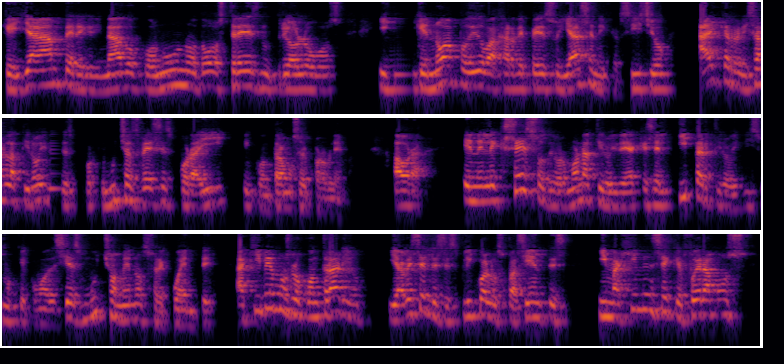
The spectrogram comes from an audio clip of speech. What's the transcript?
que ya han peregrinado con uno, dos, tres nutriólogos y que no han podido bajar de peso y hacen ejercicio, hay que revisar la tiroides porque muchas veces por ahí encontramos el problema. Ahora, en el exceso de hormona tiroidea, que es el hipertiroidismo, que como decía es mucho menos frecuente, aquí vemos lo contrario y a veces les explico a los pacientes, imagínense que fuéramos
